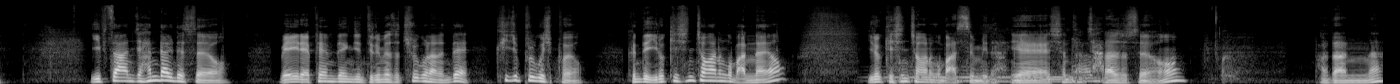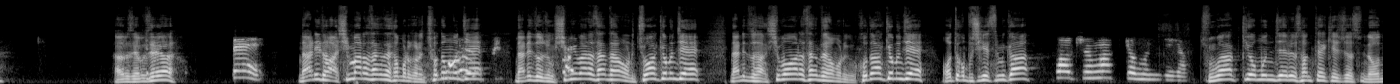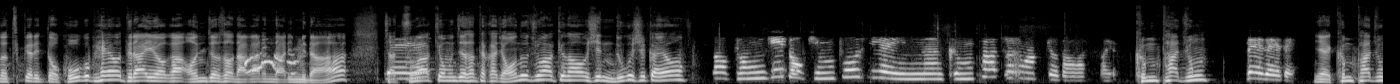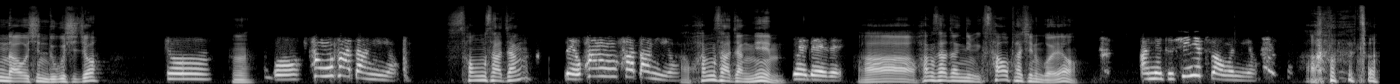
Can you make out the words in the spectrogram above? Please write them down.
입사한 지 한 달 됐어요. 매일 FM 대행진 들으면서 출근하는데 퀴즈 풀고 싶어요. 근데 이렇게 신청하는 거 맞나요? 이렇게 신청하는 거 맞습니다. 예, 신청 잘하셨어요. 받았나? 아, 여보세요? 여보세요? 네. 난이도 10만원 상당 선물을 거는 초등 문제, 난이도 중 12만원 상당 거는 중학교 문제, 난이도 상 15만원 상당 선물을 거는 고등학교 문제, 어떤 거 보시겠습니까? 저 중학교 문제요. 중학교 문제를 선택해 주셨습니다. 오늘 특별히 또 고급 헤어 드라이어가 얹어서 나가는 날입니다. 자, 네. 중학교 문제 선택하지 어느 중학교 나오신 누구실까요? 저 경기도 김포시에 있는 금파중학교 나왔어요. 금파중? 네네네. 예, 금파중 나오신 누구시죠? 저, 응. 뭐, 황사장이요. 성 사장? 네, 황 사장이요. 아, 황 사장님. 네네네. 아, 황 사장님 사업하시는 거예요? 아니요, 저 신입사원이요. 아, 저,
